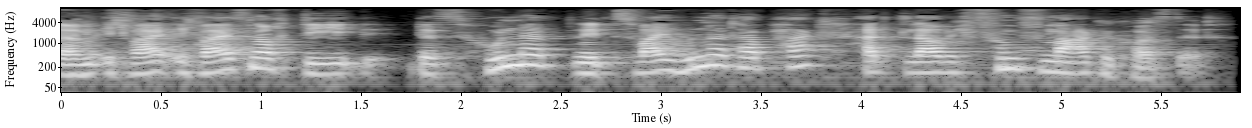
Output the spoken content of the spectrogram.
Ähm, ich, weiß, ich weiß noch, die, das 100, nee, 200er Pack hat, glaube ich, 5 Mark gekostet.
